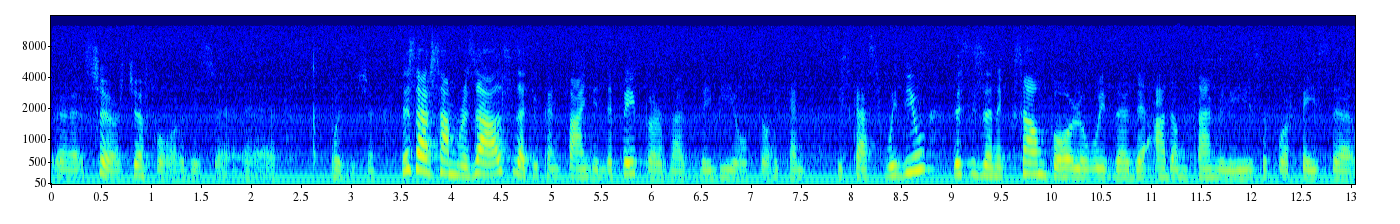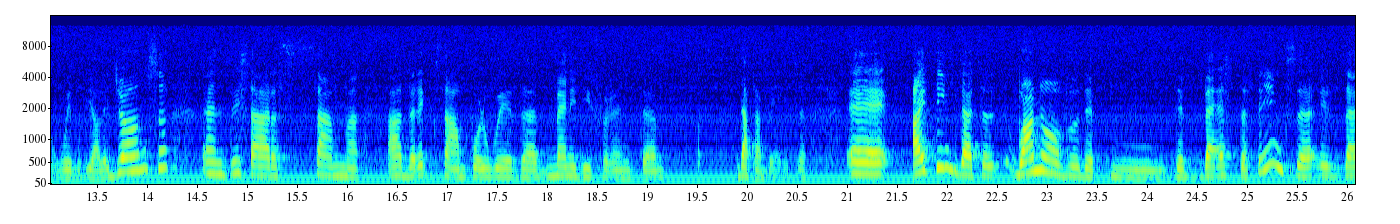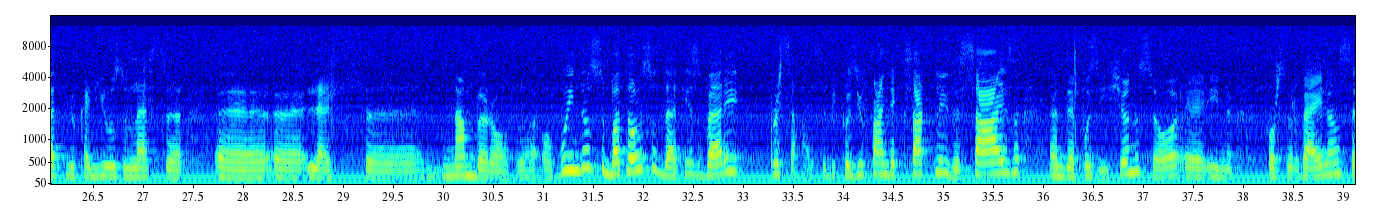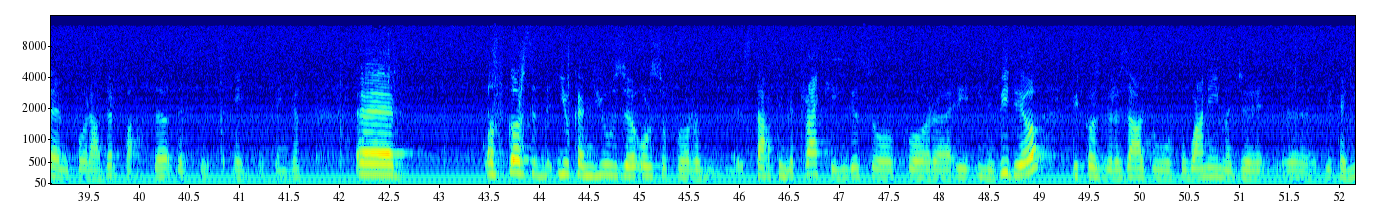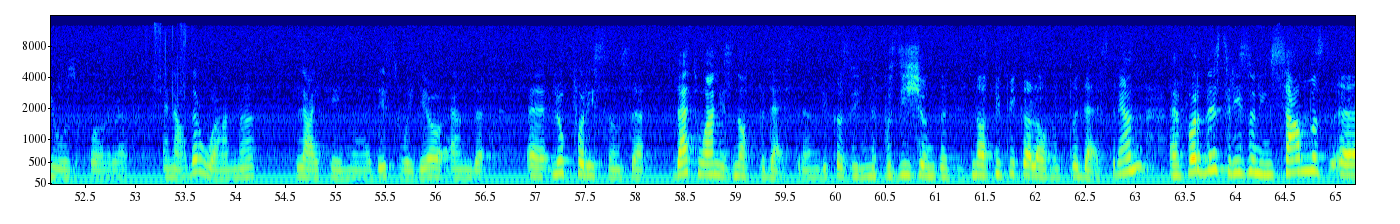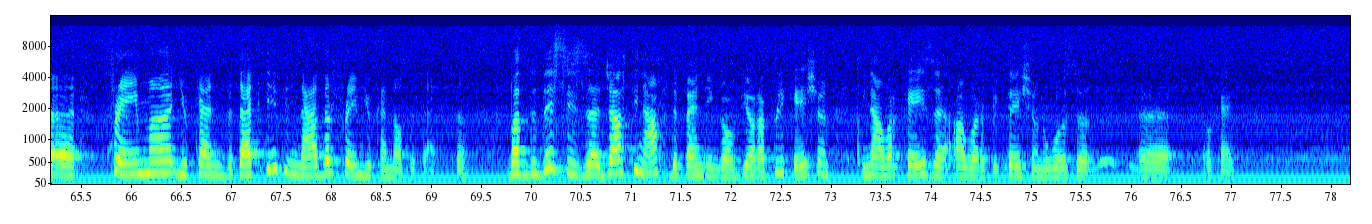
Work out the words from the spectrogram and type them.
uh, search for this uh, uh, position. These are some results that you can find in the paper, but maybe also I can discuss with you. This is an example with uh, the Adam families for face with Viola Jones, and these are some other example with many different um. Uh, I think that uh, one of the, mm, the best things uh, is that you can use less, Uh, uh, less uh, number of, of windows, but also that is very precise because you find exactly the size and the position. So in, for surveillance and for other parts, this is interesting. of course, you can use also for starting the tracking, so for in a video, because the result of one image uh, you can use for uh, another one, like in uh, this video. And look, for instance, that one is not pedestrian because in a position that is not typical of a pedestrian. And for this reason, in some uh, frame uh, you can detect it, in other frame you cannot detect. But this is uh, just enough depending of your application. In our case, our application was, okay,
